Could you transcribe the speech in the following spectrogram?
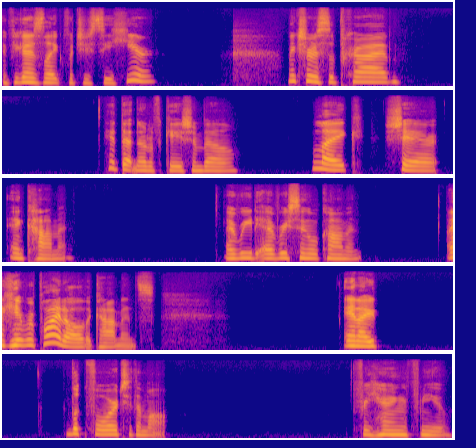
If you guys like what you see here, make sure to subscribe, hit that notification bell, like, share, and comment. I read every single comment. I can't reply to all the comments. And I look forward to them all. For hearing from you.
